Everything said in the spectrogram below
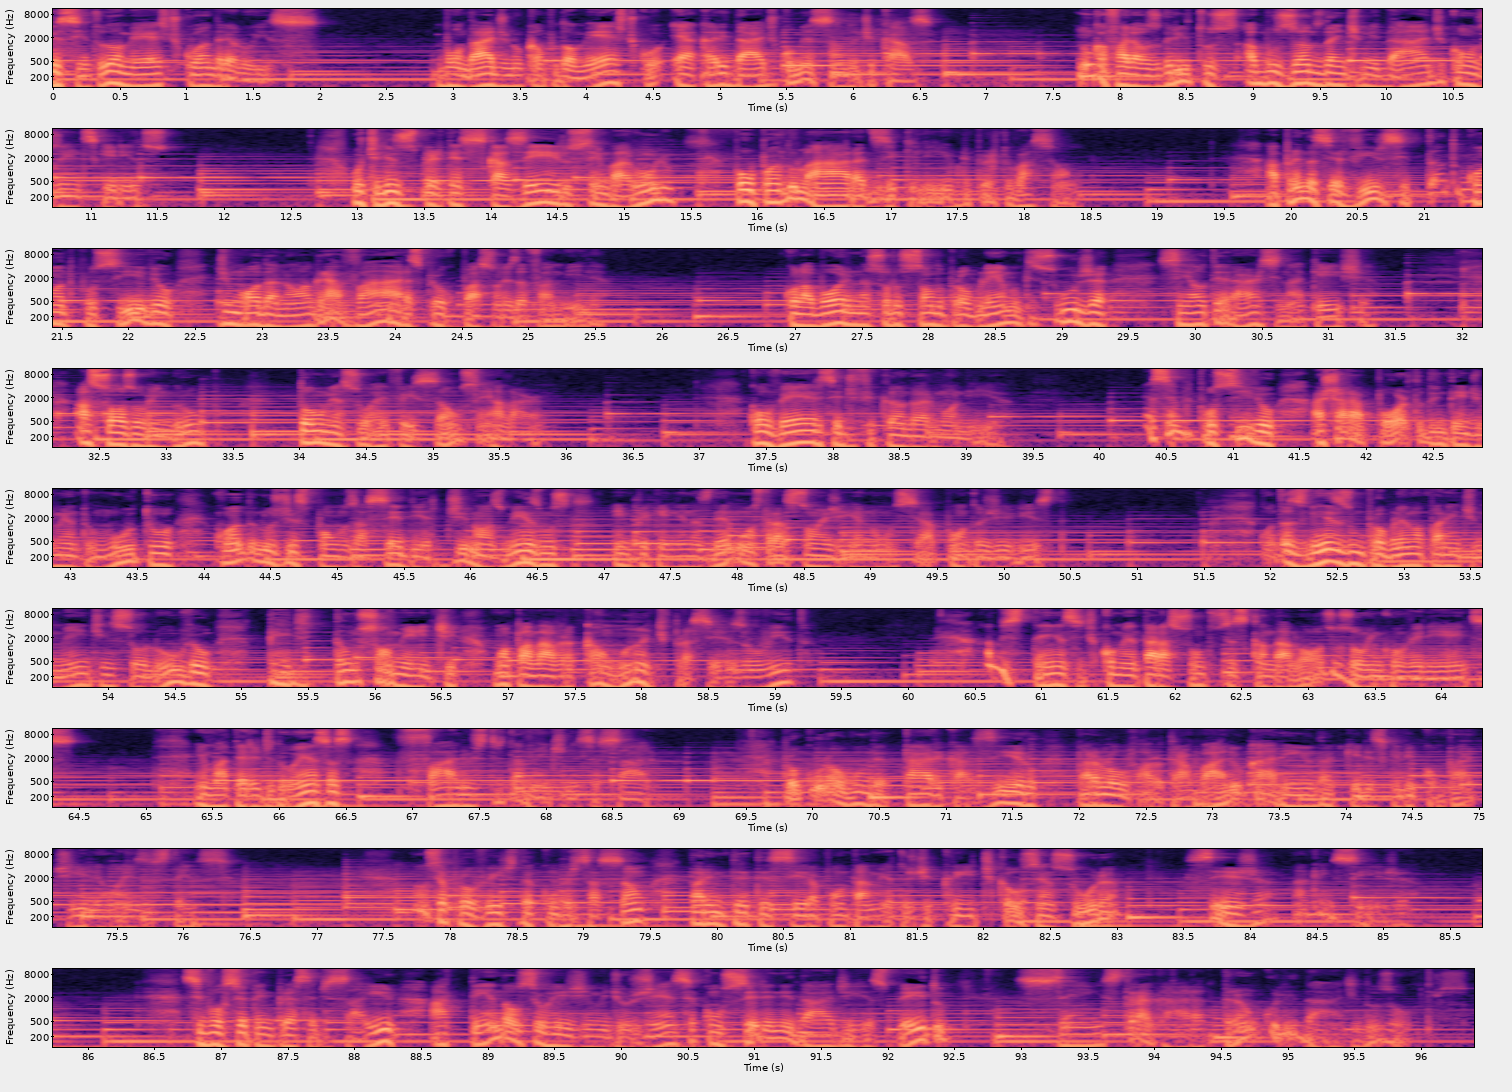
recinto doméstico, André Luiz. Bondade no campo doméstico é a caridade começando de casa. Nunca fale aos gritos, abusando da intimidade com os entes queridos. Utilize os pertences caseiros, sem barulho, poupando o lar a desequilíbrio e perturbação. Aprenda a servir-se tanto quanto possível, de modo a não agravar as preocupações da família. Colabore na solução do problema que surja sem alterar-se na queixa. A sós ou em grupo, tome a sua refeição sem alarme. Converse edificando a harmonia. É sempre possível achar a porta do entendimento mútuo quando nos dispomos a ceder de nós mesmos em pequeninas demonstrações de renúncia a pontos de vista. Quantas vezes um problema aparentemente insolúvel pede tão somente uma palavra calmante para ser resolvido? Abstenha-se de comentar assuntos escandalosos ou inconvenientes. Em matéria de doenças, fale o estritamente necessário. Procura algum detalhe caseiro para louvar o trabalho e o carinho daqueles que lhe compartilham a existência. Não se aproveite da conversação para entretecer apontamentos de crítica ou censura, seja a quem seja. Se você tem pressa de sair, atenda ao seu regime de urgência com serenidade e respeito, sem estragar a tranquilidade dos outros.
